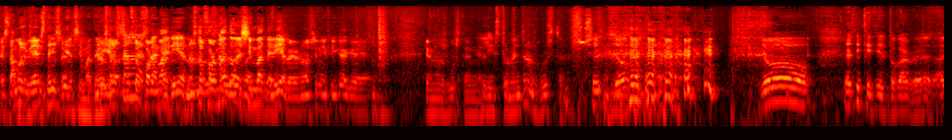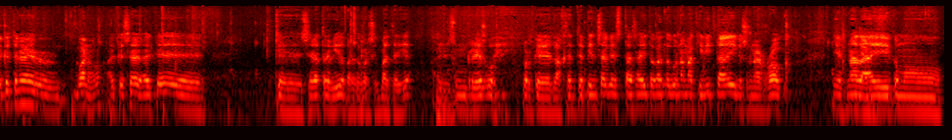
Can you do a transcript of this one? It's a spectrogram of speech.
Estamos bien. Estáis o sea, bien sin baterías. Nuestro, forma- baterías, no formato es sin batería, pero no significa que, que nos gusten. El instrumento nos gusta. Sí, yo. yo. Es difícil tocar. eh, hay que tener. Bueno, hay que ser. Hay que. que ser atrevido para tocar sin batería. Es un riesgo. Porque la gente piensa que estás ahí tocando con una maquinita y que eso no es rock. Ni es nada ahí como.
